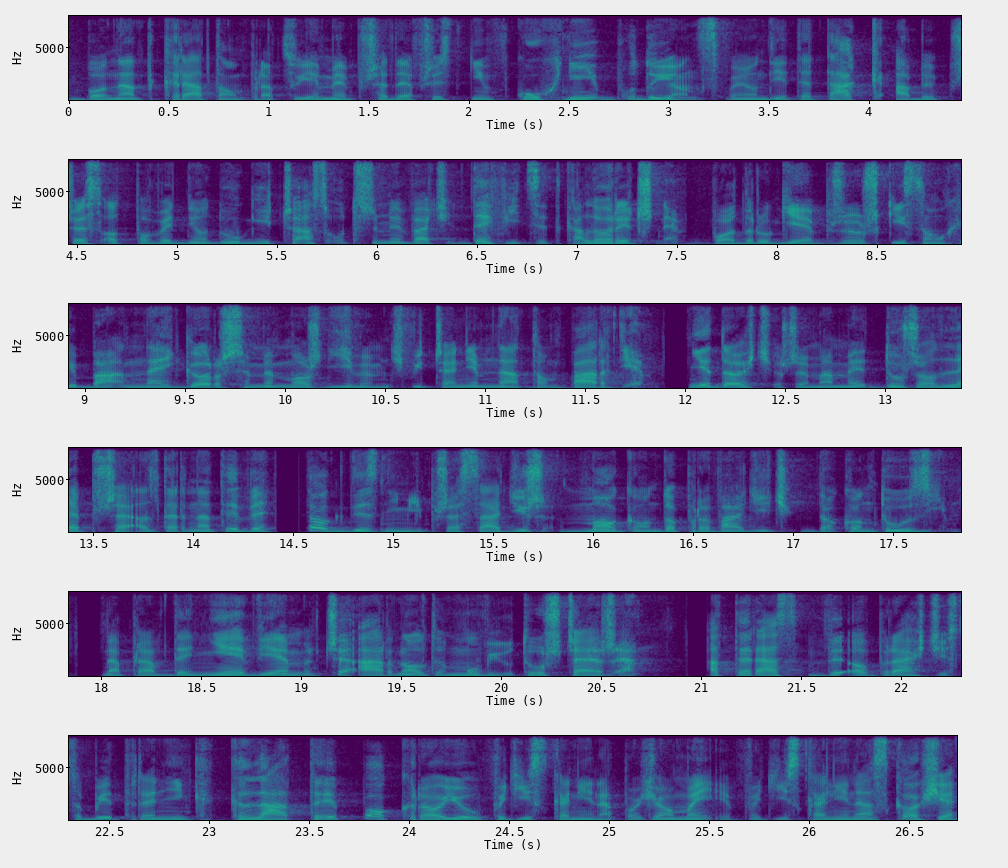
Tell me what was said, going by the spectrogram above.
bo nad kratą pracujemy przede wszystkim w kuchni, budując swoją dietę tak, aby przez odpowiednio długi czas utrzymywać deficyt kaloryczny. Po drugie, brzuszki są chyba najgorszym możliwym ćwiczeniem na tą partię. Nie dość, że mamy dużo lepsze alternatywy, to gdy z nimi przesadzisz, mogą doprowadzić do kontuzji. Naprawdę nie wiem, czy Arnold mówił tu szczerze. A teraz wyobraźcie sobie trening klaty pokroju wyciskanie na poziomej, wyciskanie na skosie,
